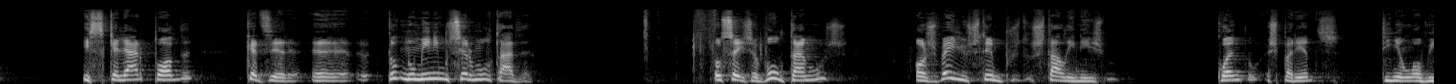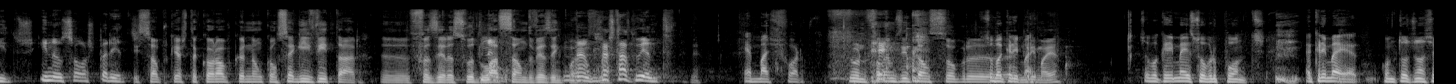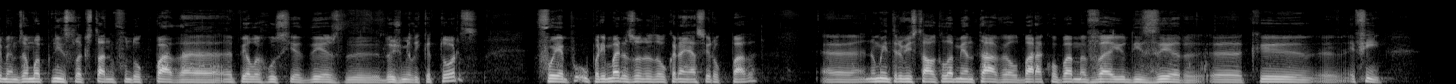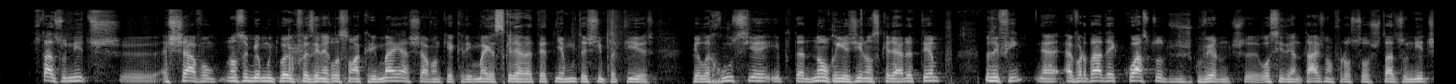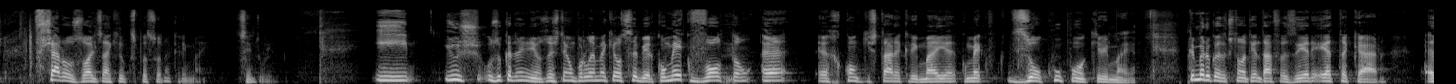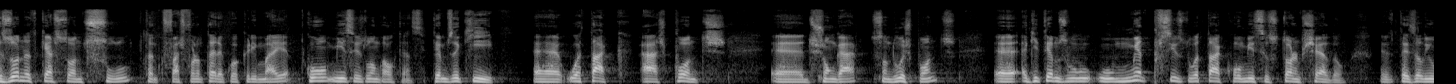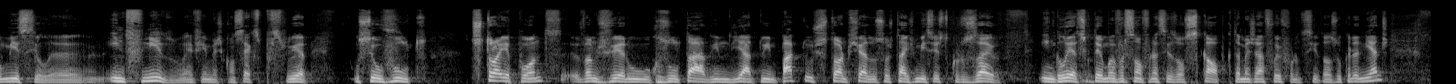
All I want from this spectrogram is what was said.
e se calhar pode, quer dizer, eh, no mínimo ser multada. Ou seja, voltamos aos velhos tempos do stalinismo, quando as paredes tinham ouvidos, e não só as paredes. E só porque esta Korovka não consegue evitar uh, fazer a sua delação não, de vez em quando. Não, já está doente. É mais forte. Nuno, falamos então sobre, sobre a Crimeia. a Crimeia. Sobre a Crimeia e sobre pontes. A Crimeia, como todos nós sabemos, é uma península que está, no fundo, ocupada pela Rússia desde 2014. Foi a, a primeira zona da Ucrânia a ser ocupada. Uh, numa entrevista algo lamentável, Barack Obama veio dizer uh, que, enfim, Estados Unidos achavam, não sabiam muito bem o que fazer em relação à Crimeia, achavam que a Crimeia, se calhar, até tinha muitas simpatias pela Rússia e, portanto, não reagiram, se calhar, a tempo. Mas, enfim, a verdade é que quase todos os governos ocidentais, não foram só os Estados Unidos, fecharam os olhos àquilo que se passou na Crimeia, sem dúvida. E, e os, os ucranianos hoje têm um problema que é o de saber como é que voltam a a reconquistar a Crimeia, como é que desocupam a Crimeia. A primeira coisa que estão a tentar fazer é atacar a zona de Kherson do Sul, portanto, que faz fronteira com a Crimeia, com mísseis de longo alcance. Temos aqui uh, o ataque às pontes uh, de Chongar, são duas pontes. Uh, aqui temos o, o, momento preciso do ataque com o míssil Storm Shadow. tens ali um míssil indefinido, enfim, mas consegue-se perceber o seu vulto destrói a ponte. Vamos ver o resultado imediato do impacto. Os Storm Shadow são os tais mísseis de cruzeiro ingleses que têm uma versão francesa, o Scalp, que também já foi fornecida aos ucranianos.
